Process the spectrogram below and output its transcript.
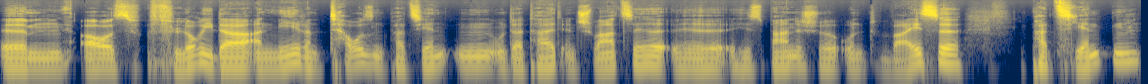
ähm, aus Florida an mehreren tausend Patienten unterteilt in schwarze, äh, hispanische und weiße Patienten.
